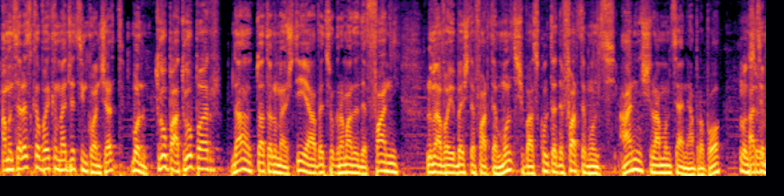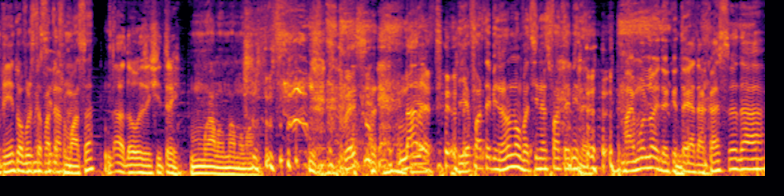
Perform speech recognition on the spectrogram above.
am înțeles că voi când mergeți în concert, bun, trupa Trooper, da, toată lumea știe, aveți o grămadă de fani, lumea vă iubește foarte mult și vă ascultă de foarte mulți ani și la mulți ani, apropo. Mulțumim. Ați împlinit o vârstă Mersi foarte la fel. frumoasă. Da, 23 Mamă, mamă, mamă. Vezi? N-arăt E, e foarte bine, nu, nu, vă țineți foarte bine. Mai mult noi decât ăia de acasă, dar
